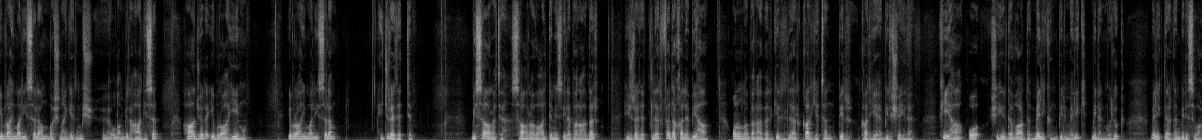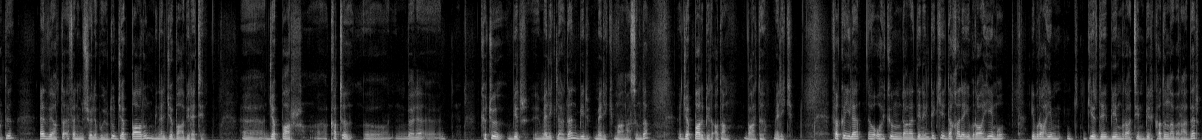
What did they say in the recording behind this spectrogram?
İbrahim Aleyhisselam'ın başına gelmiş e, olan bir hadise. Hacere İbrahimu. İbrahim Aleyhisselam hicret etti. Bisarete, Sara validemiz ile beraber hicret ettiler. Fedakale biha, onunla beraber girdiler. Karyeten bir kariye, bir şehire. Fiha, o şehirde vardı melikün, bir melik, minel muluk. Meliklerden birisi vardı. Ev veyahut da Efendimiz şöyle buyurdu. Cebbarun minel cebabireti. Ee, cebbar, e, katı, e, böyle e, kötü bir meliklerden bir melik manasında. Cebbar bir adam vardı melik. Fakile o hükümdara denildi ki dakale İbrahimu İbrahim girdi bimratin bir kadınla beraber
